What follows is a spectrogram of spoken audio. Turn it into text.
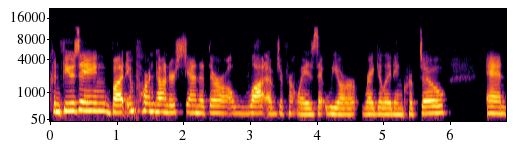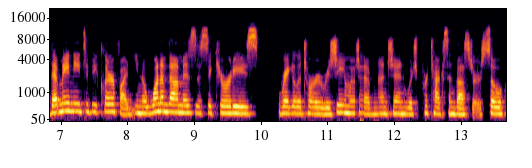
confusing, but important to understand that there are a lot of different ways that we are regulating crypto. And that may need to be clarified. You know, one of them is the securities regulatory regime, which I've mentioned, which protects investors. So,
